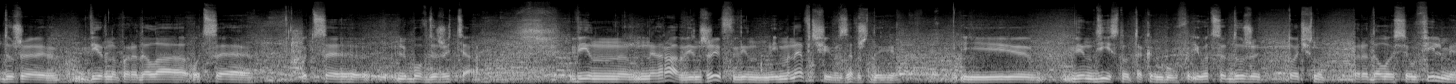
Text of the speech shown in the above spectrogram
дуже вірно передала оце, оце любов до життя. Він не грав, він жив, він і мене вчив завжди. І він дійсно таким був. І оце дуже точно передалося у фільмі.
